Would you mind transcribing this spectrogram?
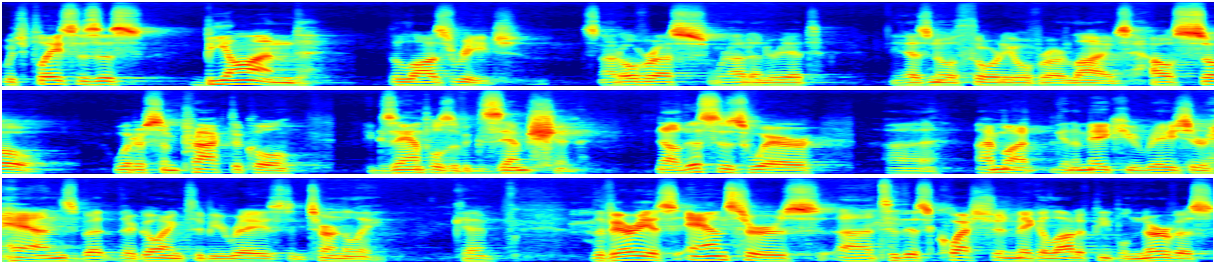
which places us beyond the law's reach. It's not over us, we're not under it. It has no authority over our lives. How so? What are some practical examples of exemption? Now, this is where uh, I'm not going to make you raise your hands, but they're going to be raised internally. Okay? The various answers uh, to this question make a lot of people nervous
